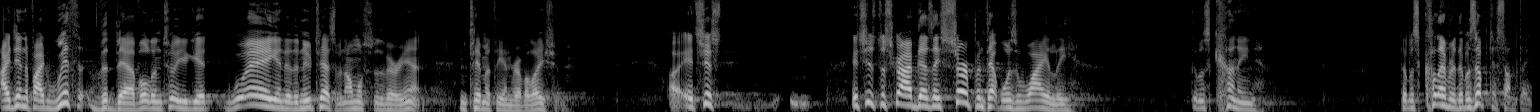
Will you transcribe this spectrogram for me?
identified with the devil until you get way into the New Testament, almost to the very end, in Timothy and Revelation. Uh, it's just it's just described as a serpent that was wily, that was cunning, that was clever, that was up to something.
